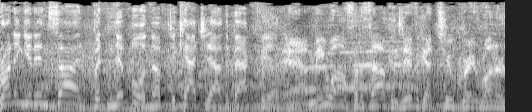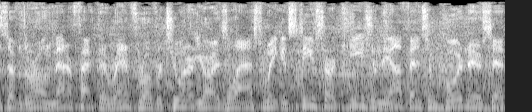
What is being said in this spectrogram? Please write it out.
running it inside, but nimble enough to catch it out of the backfield. Yeah, meanwhile, for the Falcons, they've got two great runners of their own. matter of fact, they ran for over 200 yards last week, and Steve Sarkisian, the offensive coordinator, said,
